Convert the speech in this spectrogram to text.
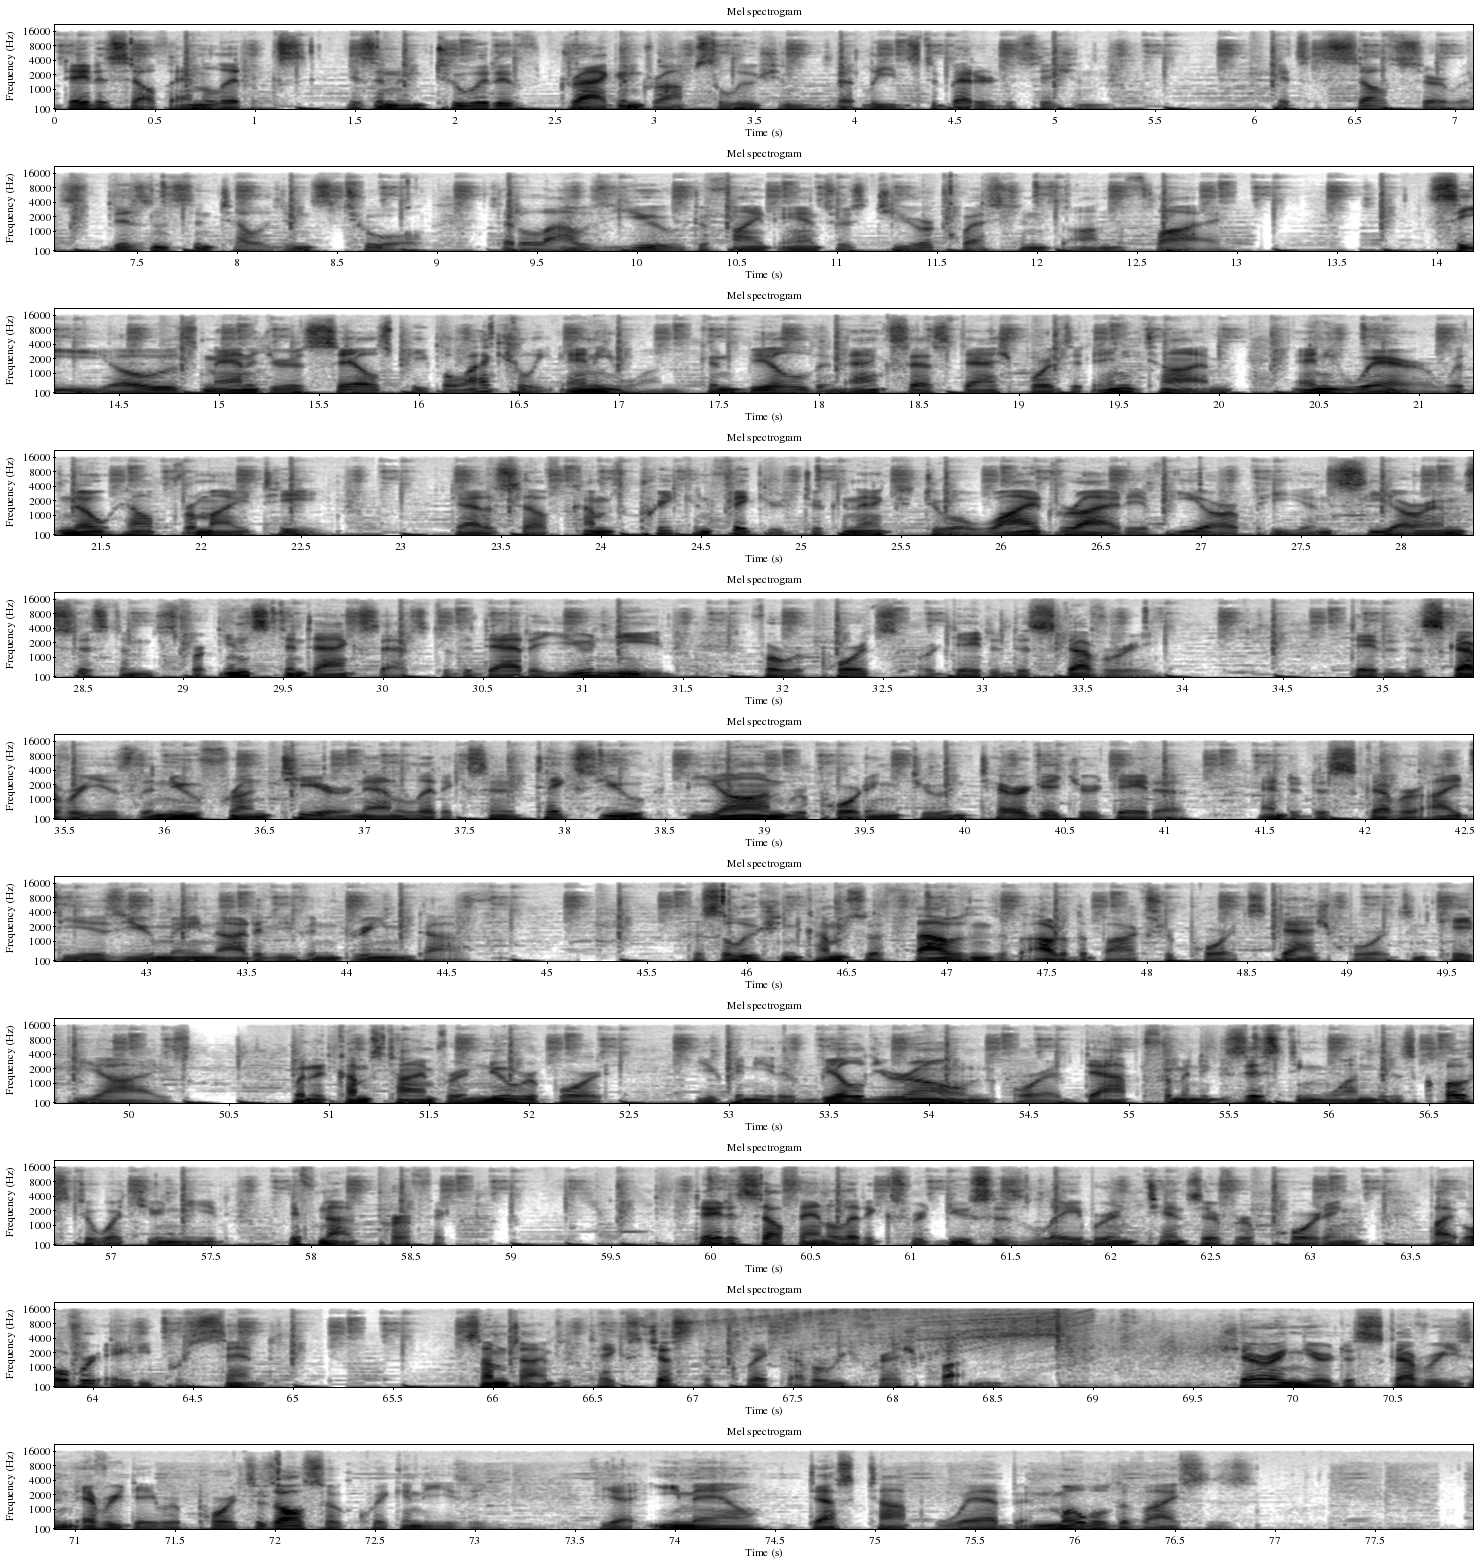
DataSelf Analytics is an intuitive drag-and-drop solution that leads to better decisions. It's a self-service business intelligence tool that allows you to find answers to your questions on the fly. CEOs, managers, salespeople, actually anyone can build and access dashboards at any time, anywhere with no help from IT. DataSelf comes pre-configured to connect to a wide variety of ERP and CRM systems for instant access to the data you need for reports or data discovery. Data discovery is the new frontier in analytics and it takes you beyond reporting to interrogate your data and to discover ideas you may not have even dreamed of. The solution comes with thousands of out-of-the-box reports, dashboards, and KPIs. When it comes time for a new report, you can either build your own or adapt from an existing one that is close to what you need, if not perfect. DataSelf Analytics reduces labor-intensive reporting by over 80%. Sometimes it takes just the click of a refresh button. Sharing your discoveries and everyday reports is also quick and easy, via email, desktop, web, and mobile devices.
